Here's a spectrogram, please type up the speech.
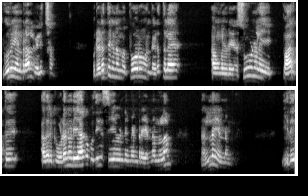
குரு என்றால் வெளிச்சம். ஒரு இடத்துக்கு நம்ம போறோம் அந்த இடத்துல அவங்களுடைய சூழ்நிலையை பார்த்து அதற்கு உடனடியாக உதவி செய்ய வேண்டும் என்ற எண்ணமெல்லாம் நல்ல எண்ணம். இதை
